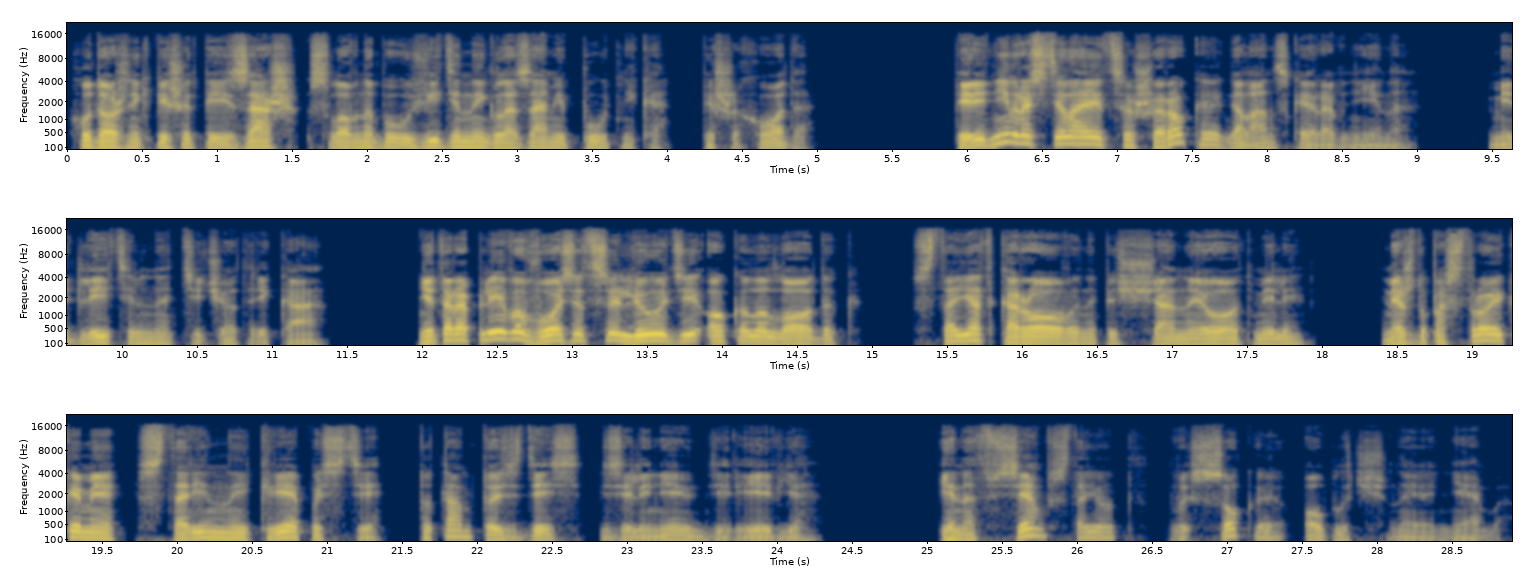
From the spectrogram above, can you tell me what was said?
Художник пишет пейзаж, словно бы увиденный глазами путника, пешехода. Перед ним расстилается широкая голландская равнина медлительно течет река. Неторопливо возятся люди около лодок, стоят коровы на песчаной отмели. Между постройками старинной крепости то там, то здесь зеленеют деревья. И над всем встает высокое облачное небо.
